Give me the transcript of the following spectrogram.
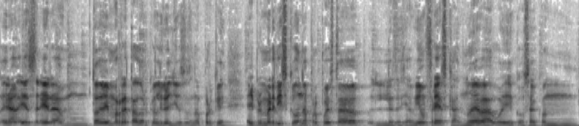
Era, es- era todavía más retador con Little Jesus, ¿no? Porque el primer disco, una propuesta, les decía, bien fresca, nueva, güey. O sea, con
